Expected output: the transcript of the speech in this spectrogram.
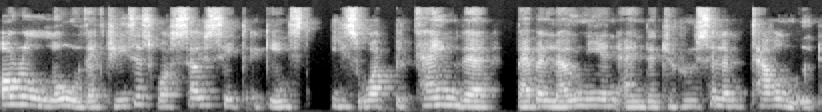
oral law that Jesus was so set against is what became the Babylonian and the Jerusalem Talmud.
